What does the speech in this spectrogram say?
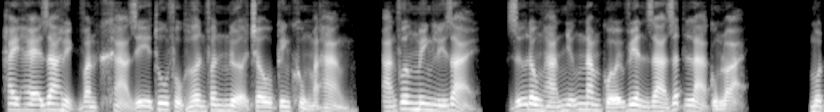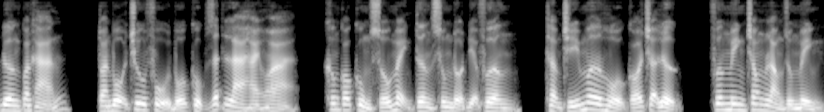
hay hệ gia hịch văn khả di thu phục hơn phân nửa châu kinh khủng mặt hàng, án phương minh lý giải, giữ Đông Hán những năm cuối viên ra rất là cùng loại. Một đường quan khán, toàn bộ chu phủ bố cục rất là hài hòa, không có cùng số mệnh tương xung đột địa phương, thậm chí mơ hồ có trợ lực, phương minh trong lòng dùng mình,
